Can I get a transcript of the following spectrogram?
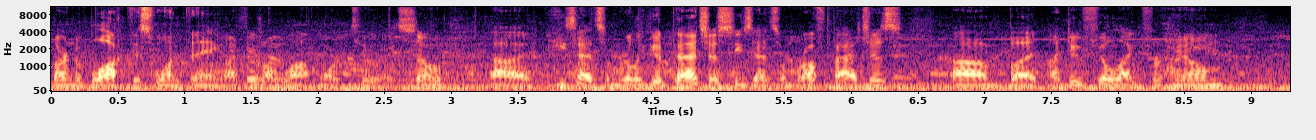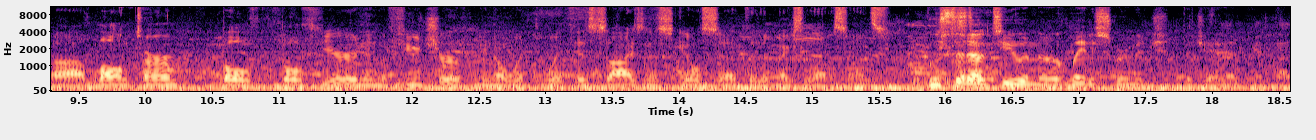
learn to block this one thing. Like there's a lot more to it. So uh, he's had some really good patches. He's had some rough patches, um, but I do feel like for him, uh, long term, both both here and in the future, you know, with with his size and his skill set, that it makes a lot of sense. Who stood out to you in the latest scrimmage that you had?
